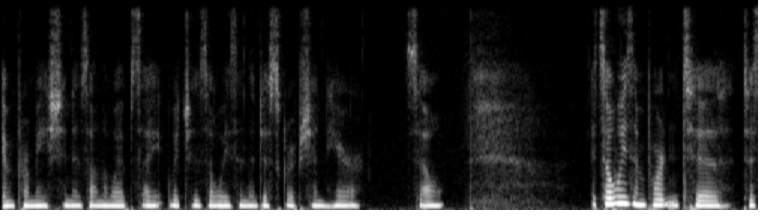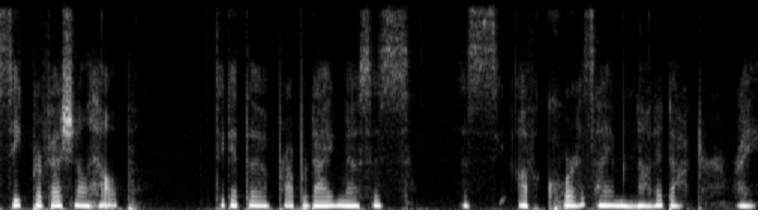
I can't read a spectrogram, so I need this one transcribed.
information is on the website, which is always in the description here. So, it's always important to, to seek professional help to get the proper diagnosis. As of course, I am not a doctor right?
